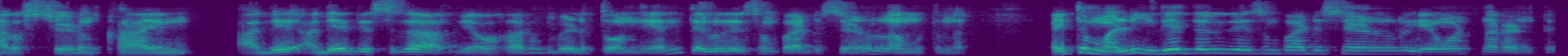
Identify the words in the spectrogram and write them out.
అరెస్ట్ చేయడం ఖాయం. అదే అదే దిశగా వ్యవహారం వెళుతోంది అని తెలుగుదేశం పార్టీ శ్రేణులు నమ్ముతున్నారు. అయితే మళ్ళీ ఇదే తెలుగుదేశం పార్టీ శ్రేణులు ఏమంటున్నారంటే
